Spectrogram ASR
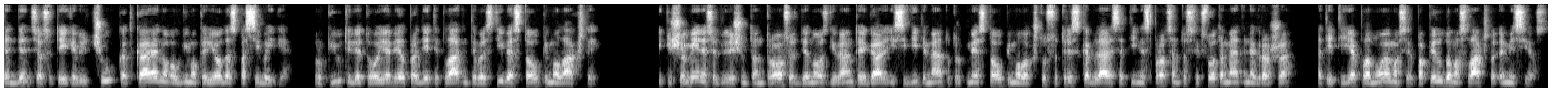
tendencijos suteikia vilčių, kad kainų augimo periodas pasibaigė. Rūpjūtį Lietuvoje vėl pradėti platinti valstybės taupimo lakštai. Iki šio mėnesio 22 dienos gyventojai gali įsigyti metų trukmės taupimo lakštus su 3,7 procentus fiksuota metinė graža, ateityje planuojamos ir papildomos lakšto emisijos.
